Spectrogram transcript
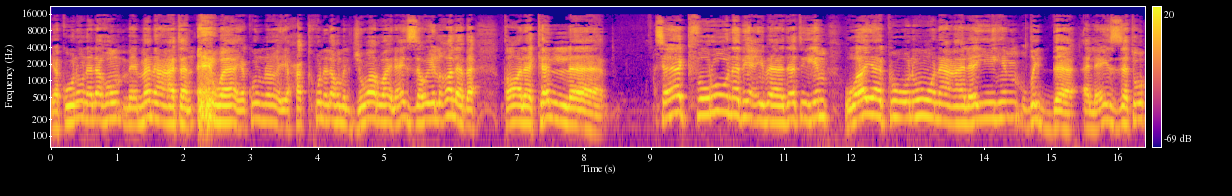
يكونون لهم منعة ويكون يحققون لهم الجوار والعزة والغلبة. قال كلا سيكفرون بعبادتهم ويكونون عليهم ضد العزة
